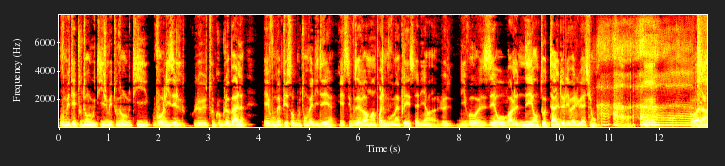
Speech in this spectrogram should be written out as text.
vous mettez tout dans l'outil, je mets tout dans l'outil, vous relisez le, le truc au global, et vous m'appuyez sur le bouton valider. Et si vous avez vraiment un problème, vous m'appelez, c'est-à-dire le niveau zéro, voire le néant total de l'évaluation. Voilà.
